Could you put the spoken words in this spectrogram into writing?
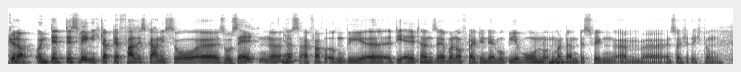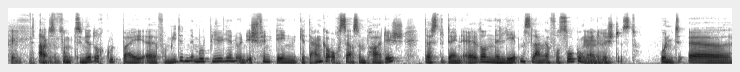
Genau. Und de deswegen, ich glaube, der Fall ist gar nicht so, äh, so selten, ne? dass einfach irgendwie äh, die Eltern selber noch vielleicht in der Immobilie wohnen und man dann deswegen ähm, äh, in solche Richtungen denken kann. Aber das funktioniert auch gut bei äh, vermieteten Immobilien und ich finde den Gedanke auch sehr sympathisch, dass du deinen Eltern eine lebenslange Versorgung einrichtest. Und äh,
